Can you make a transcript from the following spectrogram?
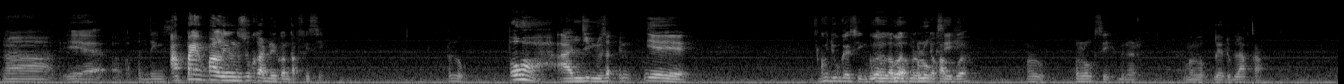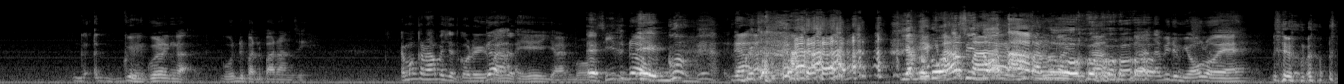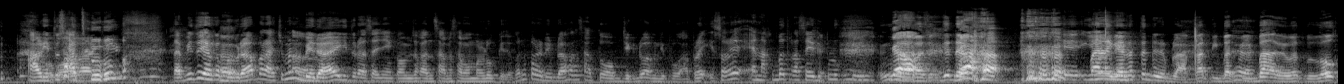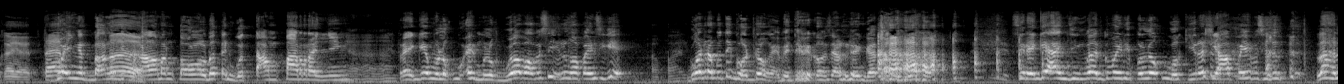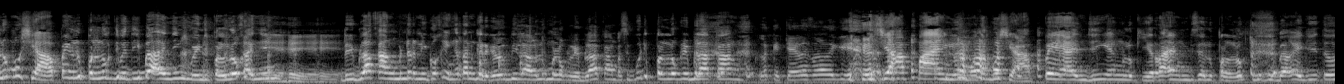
Nah iya penting sih? Apa yang paling lu suka dari kontak fisik? peluk. Oh anjing lu iya iya Gue juga sih, Gua- gue meluk peluk nyokap sih. gue. meluk peluk sih bener meluk dari belakang G- gue gue enggak gue depan depanan sih Emang kenapa Jet kalau dari depan, Jet? eh jangan bawa Eh, situ dong Eh, gue Enggak. gue yang Eh, gue bawa ke situ otak lu. tapi demi Allah ya hal itu satu tapi itu yang ke beberapa lah Eh. cuman beda aja gitu rasanya kalau misalkan sama-sama meluk gitu kan kalau di belakang satu objek doang dipeluk apalagi soalnya enak banget rasanya dipeluk cuy enggak maksud gue Enggak. Eh, paling enak tuh dari belakang tiba-tiba lewat peluk kayak Gue inget banget di tet. pengalaman tolol banget yang gue tampar anjing. Ya. Rege meluk gue, eh meluk gue apa, apa sih? Lu ngapain sih, Ge? Apaan? Gue rambutnya godong ya, BTW kalau misalnya lu yang gak tau Si Rege anjing banget, gue main dipeluk Gue kira siapa ya pas itu? Lah lu mau siapa yang lu peluk? Tiba-tiba anjing Gue yang dipeluk anjing. Iya, iya, iya. Dari belakang bener nih, gue keingetan gara-gara lu bilang Lu meluk dari belakang, pasti gue dipeluk dari belakang. Lu ke cewek soal lagi Siapa yang lu otak gue siapa ya, anjing yang lu kira yang bisa lu peluk tiba-tiba kayak gitu?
